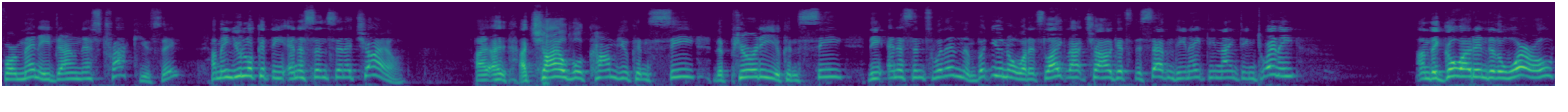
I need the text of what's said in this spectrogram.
for many down this track, you see. I mean, you look at the innocence in a child. A, a, a, child will come, you can see the purity, you can see the innocence within them. But you know what it's like. That child gets to 17, 18, 19, 20, and they go out into the world.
